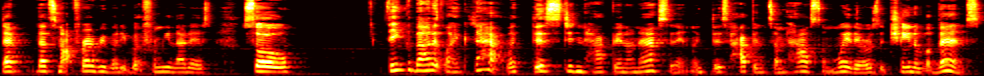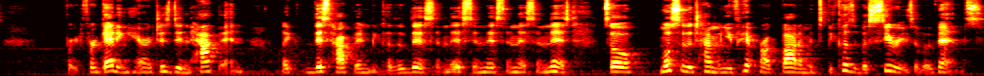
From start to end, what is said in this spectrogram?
That that's not for everybody, but for me that is. So think about it like that. Like this didn't happen on accident. Like this happened somehow, some way. There was a chain of events for, for getting here. It just didn't happen. Like this happened because of this and this and this and this and this. So most of the time when you've hit rock bottom, it's because of a series of events.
